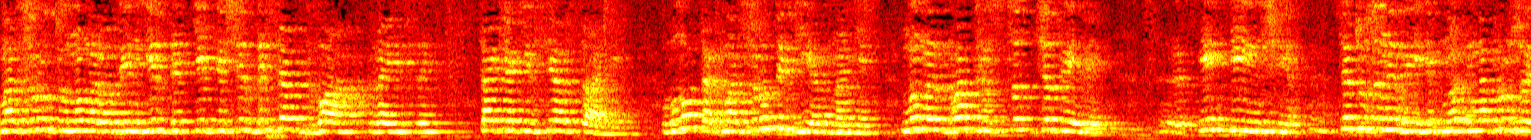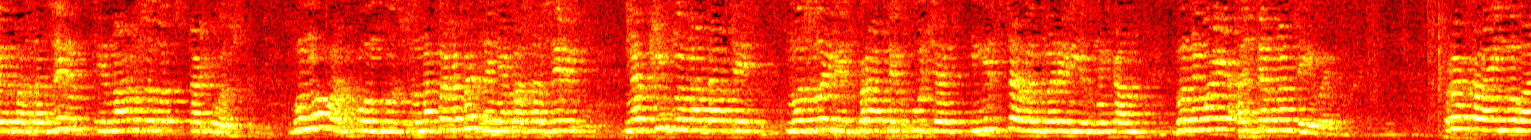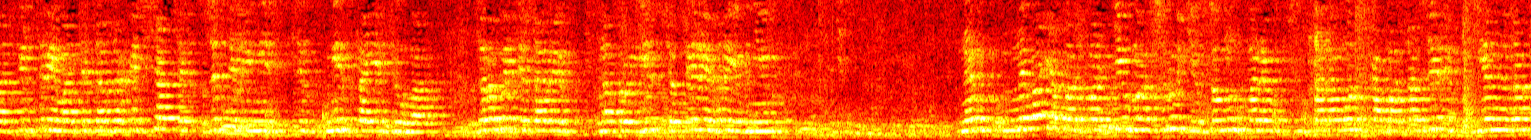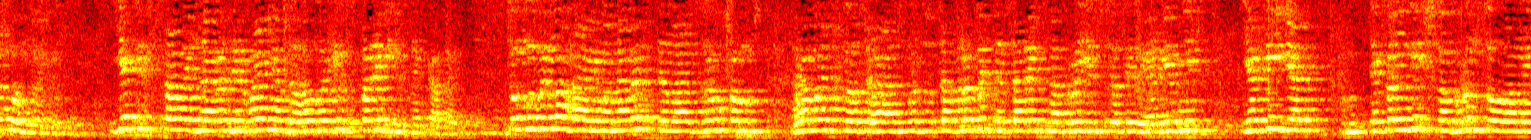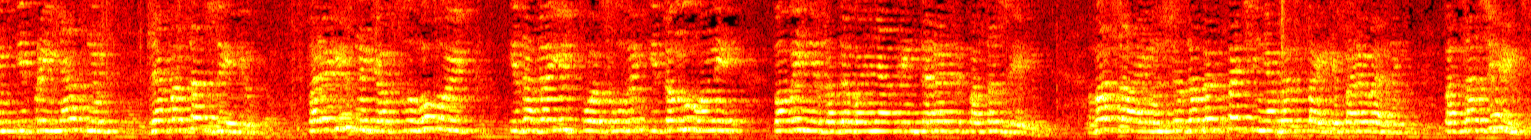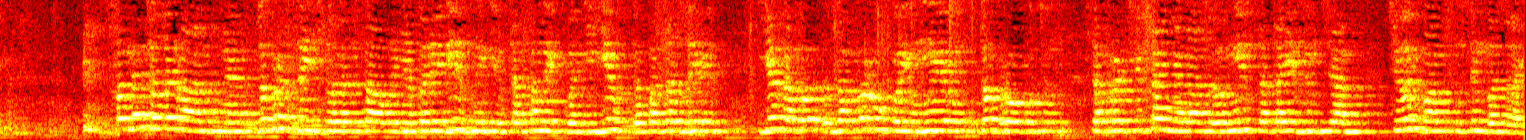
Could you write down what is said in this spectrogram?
маршруту номер 1 їздить тільки 62 рейси, так як і всі останні. В лотах маршрути з'єднані. Номер 2 плюс 4 і інші. Це дуже невигідно і напружує пасажирів фінансово також. В умовах конкурсу на перевезення пасажирів необхідно надати можливість брати участь і місцевим перевізникам, бо немає альтернативи. Прохаємо вас підтримати та захищати жителів міста Ізюма, зробити тариф на проїзд 4 гривні. Немає паспортів маршрутів, тому перевозка пасажирів є незаконною. Є підстави для розірвання договорів з перевізниками. Тому вимагаємо навести лад з рухом громадського транспорту та зробити тариф на проїзд 4 гривні, який є економічно обґрунтованим і прийнятним для пасажирів. Перевізники обслуговують і надають послуги, і тому вони повинні задовольняти інтереси пасажирів. Вважаємо, що забезпечення безпеки перевезень пасажирів саме толерантне, доброзичливе ставлення перевізників та самих водіїв до пасажирів є запорукою миру, добробуту դատայի զնության, չոր բան ուստեմ բացայի։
